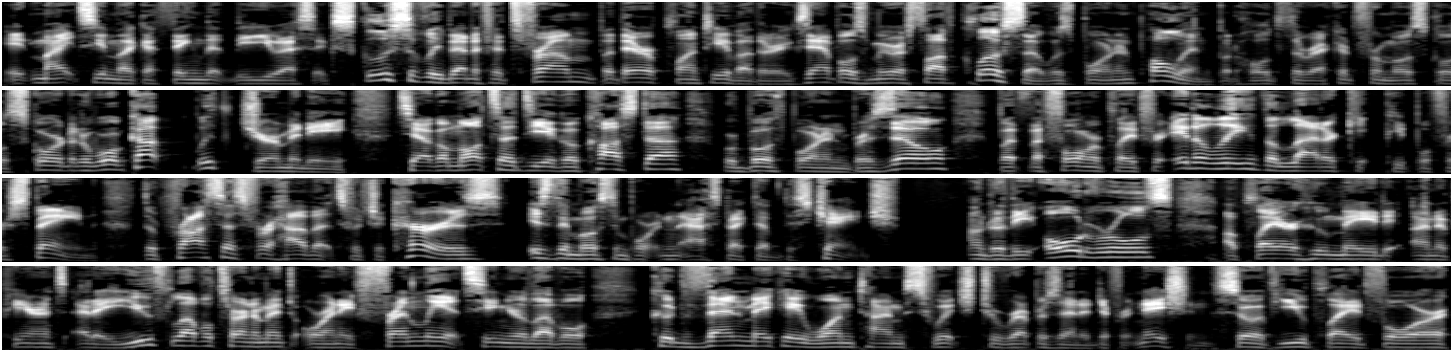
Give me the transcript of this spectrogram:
it might seem like a thing that the U.S. exclusively benefits from, but there are plenty of other examples. Miroslav Klose was born in Poland, but holds the record for most goals scored at a World Cup with Germany. Thiago Motta, Diego Costa were both born in Brazil, but the former played for Italy, the latter kicked people for Spain. The process for how that switch occurs is the most important aspect of this change. Under the old rules, a player who made an appearance at a youth level tournament or in a friendly at senior level could then make a one time switch to represent a different nation. So if you played for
